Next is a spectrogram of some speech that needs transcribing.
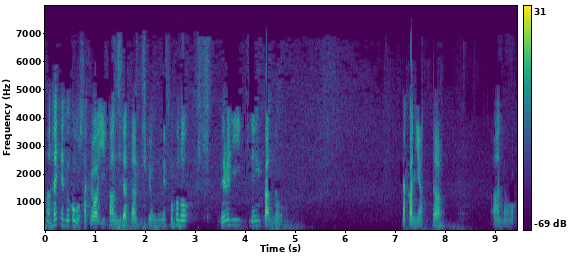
まあ大体どこも桜はいい感じだったんですけどね、そこのベルニー記念館の中にあった、あの、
